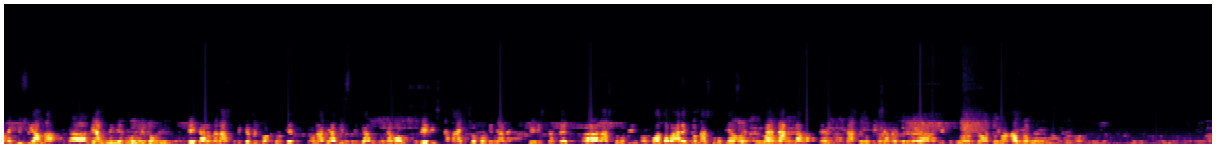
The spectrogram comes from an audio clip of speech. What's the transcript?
অনেক কিছুই আমরা জ্ঞান থেকে বঞ্চিত হই। এই কারণে রাষ্ট্রবিজ্ঞানের ডক্টরকে ওনার ইয়াবি স্পিকার এবং ব্যারিস্টার আইন সম্পর্কে জানে ব্যারিস্টারতে রাষ্ট্রপতি অথবা আরেকজন রাষ্ট্রপতি আছে ডাক্তার, রাষ্ট্রপতি হিসাবে দেওয়ার জন্য আহ্বান জানাই সবাই দলের নাম ধর্মপত্র পার্টিকে তৈরি ওরে ভাই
